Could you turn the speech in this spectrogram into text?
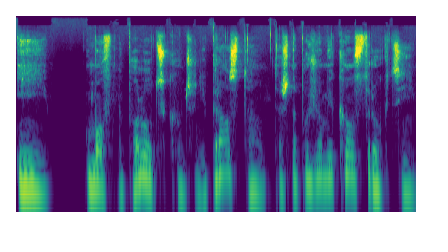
I umówmy po ludzku, czyli prosto, też na poziomie konstrukcji.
